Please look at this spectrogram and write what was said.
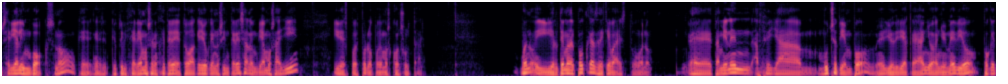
sería el inbox, ¿no? Que, utilizaríamos en el GTD, todo aquello que nos interesa lo enviamos allí y después pues lo podemos consultar. Bueno, y el tema del podcast, ¿de qué va esto? Bueno, eh, también hace ya mucho tiempo, eh, yo diría que año, año y medio, Pocket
